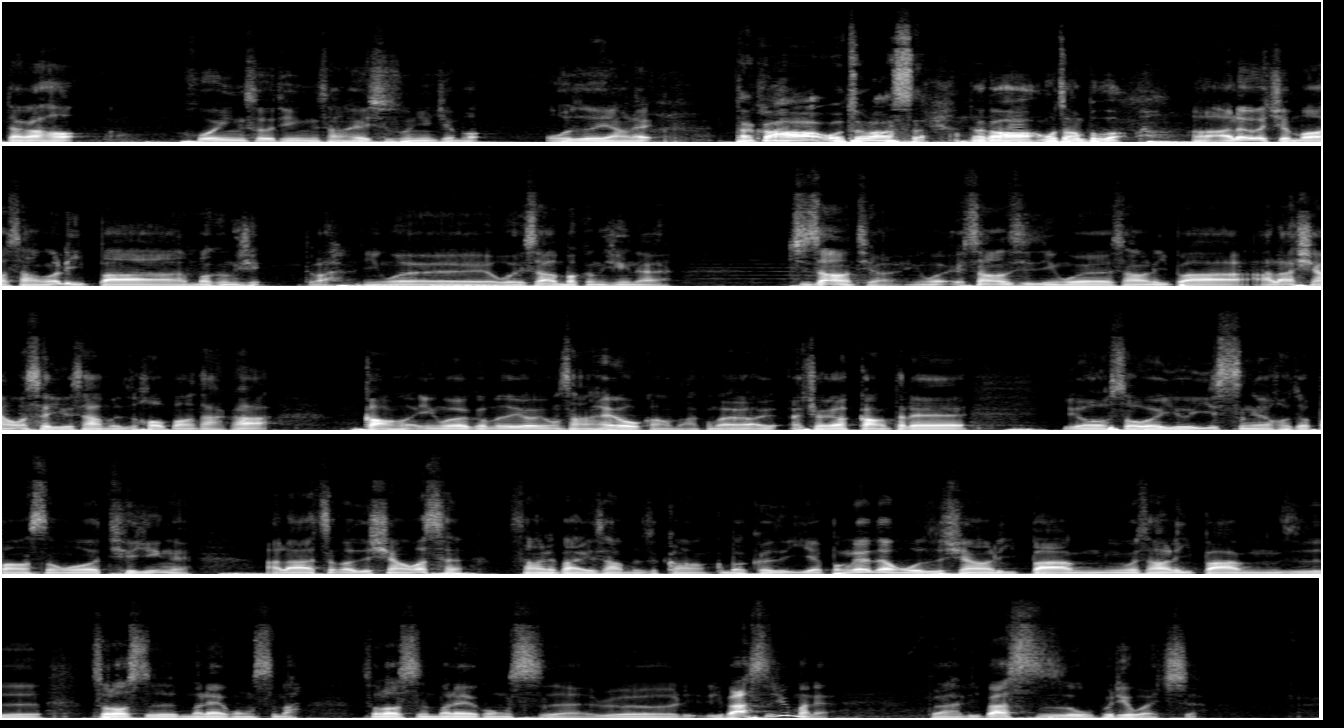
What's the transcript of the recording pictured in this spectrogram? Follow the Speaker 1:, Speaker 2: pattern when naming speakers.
Speaker 1: 大家好，欢迎收听上海汽车人节目，我是杨磊。
Speaker 2: 大家好，我周老师。
Speaker 3: 大家好，我张波。
Speaker 1: 啊，阿拉个节目上个礼拜没更新，对伐？因为为啥没更新呢？几桩事体啊？因为一桩事体，因为上个礼拜阿拉想勿出有啥物事好帮大家讲个，因为搿物事要用上海话讲嘛，搿么要而且要讲得来要稍微有意思眼，或者帮生活贴近眼。阿拉真个是想勿出上个礼拜有啥物事讲，搿么搿是伊。本来呢，我是想礼拜五，因为上个礼拜五是周老师没来公司嘛，周老师没来公司，然后礼拜四就没来，对伐？礼拜四下半天回去。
